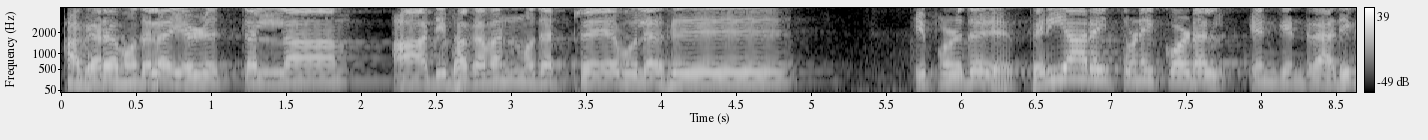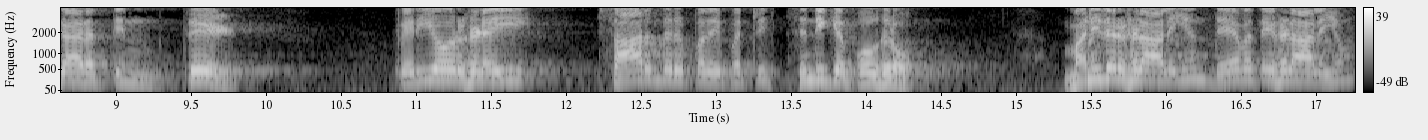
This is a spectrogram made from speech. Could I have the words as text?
அகர முதல எழுத்தெல்லாம் ஆதிபகவன் முதற்றே உலகு. இப்பொழுது பெரியாரை துணைக்கோடல் என்கின்ற அதிகாரத்தின் கீழ் பெரியோர்களை சார்ந்திருப்பதை பற்றி சிந்திக்கப் போகிறோம். மனிதர்களாலேயும் தேவதைகளாலேயும்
